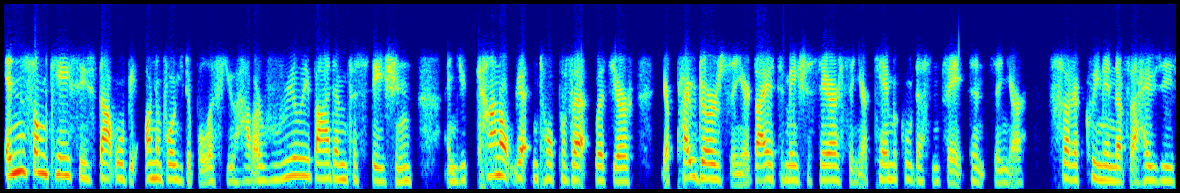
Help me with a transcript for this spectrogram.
In some cases, that will be unavoidable if you have a really bad infestation and you cannot get on top of it with your, your powders and your diatomaceous earth and your chemical disinfectants and your thorough cleaning of the houses.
